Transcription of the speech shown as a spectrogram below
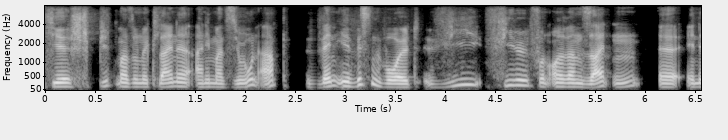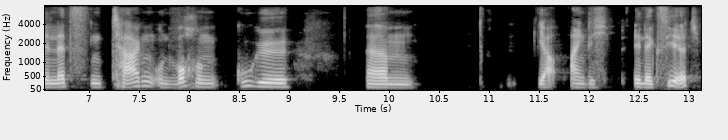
Hier spielt mal so eine kleine Animation ab. Wenn ihr wissen wollt, wie viel von euren Seiten äh, in den letzten Tagen und Wochen Google ähm, ja eigentlich indexiert,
